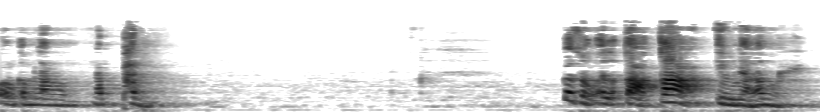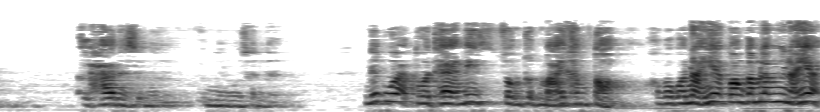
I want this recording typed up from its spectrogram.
กองกำลังนับพัน ก็ส่งอัลกาก้าอิบนาอัมรอัลฮาดิสอิบนมุสันนะนึกว่าตัวแทนที่ส่งจดหมายคำตอบ เขาบอกว่าไหนอะกองกำลังอยู่ไหนอะ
